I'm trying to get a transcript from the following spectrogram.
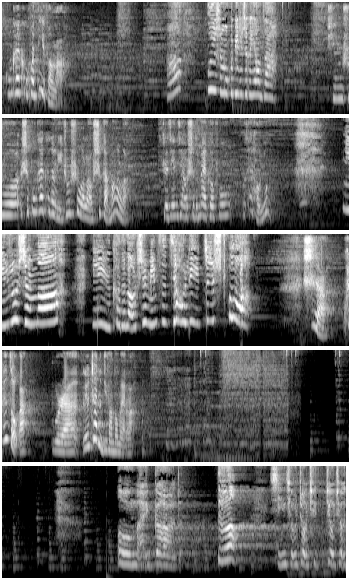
公开课换地方了。啊？为什么会变成这个样子啊？听说是公开课的李柱硕老师感冒了，这间教室的麦克风不太好用。你说什么？英语课的老师名字叫李志硕。是啊，快点走吧，不然连站的地方都没了。Oh my god！得，星球救球救球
